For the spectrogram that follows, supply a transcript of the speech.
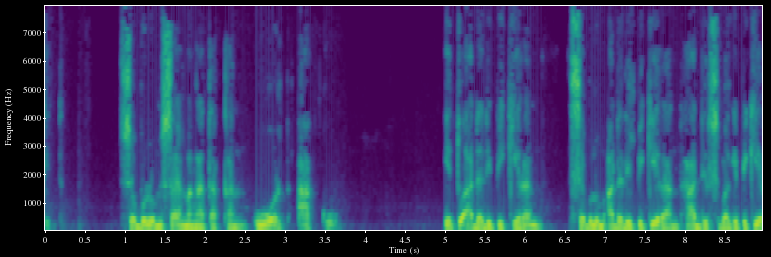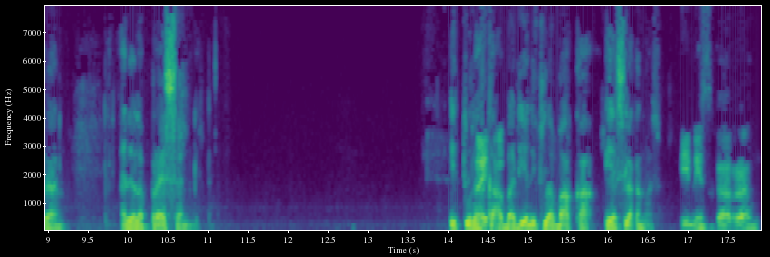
gitu. Sebelum saya mengatakan word aku, itu ada di pikiran, sebelum ada di pikiran, hadir sebagai pikiran, adalah present gitu. Itulah nah, keabadian, itulah baka. Ya silakan mas. Ini sekarang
